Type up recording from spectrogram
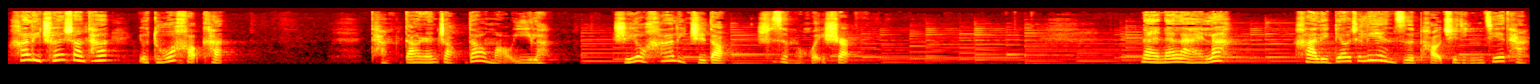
哈利穿上它有多好看。他们当然找不到毛衣了，只有哈利知道是怎么回事儿。奶奶来了，哈利叼着链子跑去迎接她，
